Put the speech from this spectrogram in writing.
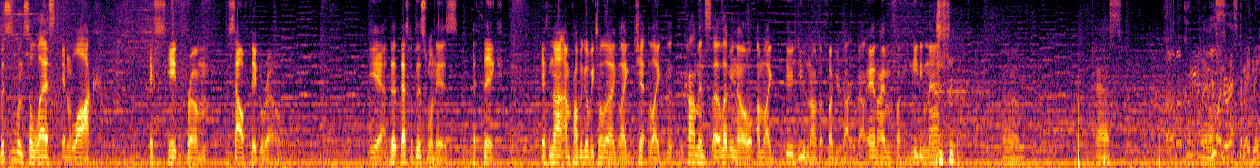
This is when Celeste and Locke escape from South Figaro. Yeah, th- that's what this one is. I think. If not, I'm probably gonna be told like like ch- like the, the comments. Uh, let me know. I'm like, dude, you know what the fuck you're talking about, and I'm fucking needing that. um, pass. You underestimate me.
